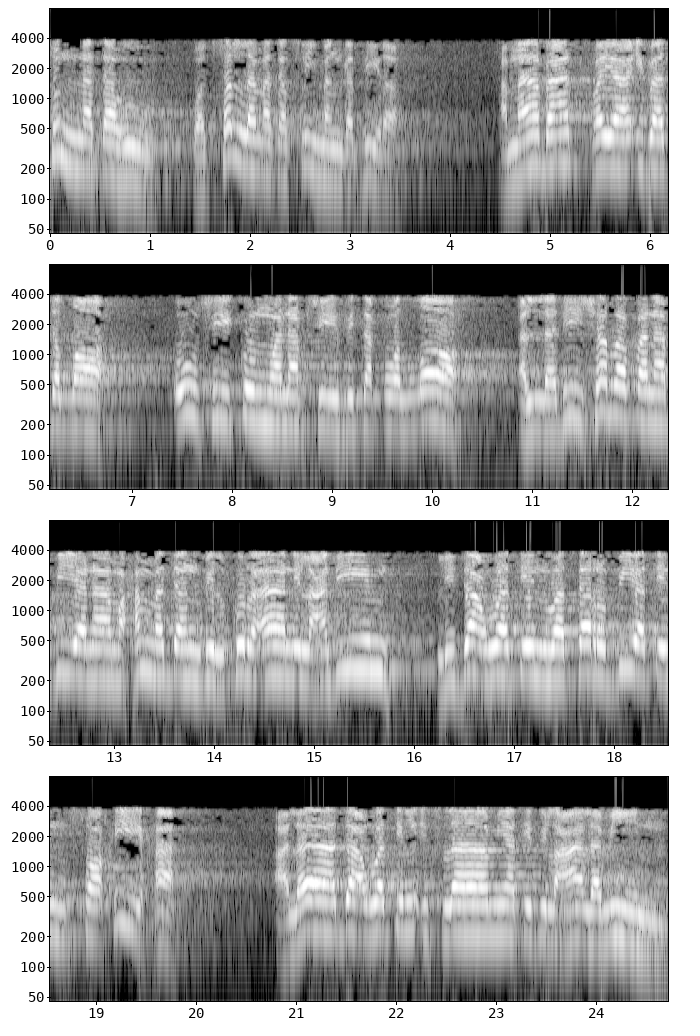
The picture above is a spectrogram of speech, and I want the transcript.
سنته وسلم تسليما كثيرا. أما بعد فيا عباد الله أوصيكم ونفسي بتقوى الله الذي شرف نبينا محمدا بالقرآن العظيم لدعوة وتربية صحيحة على دعوة الإسلامية في العالمين.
